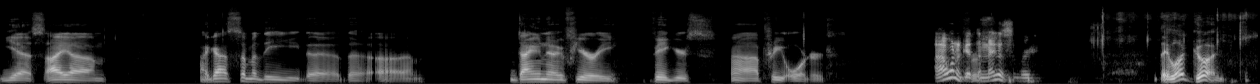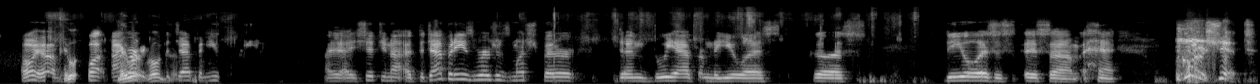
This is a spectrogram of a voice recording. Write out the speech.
yes, I um I got some of the the the um Dino Fury figures uh pre-ordered. I want to get the First- Megazord. They look good. Oh yeah, They look- but I heard the good. Japanese. I, I shit you not. The Japanese version is much better than we have from the U.S. because the U.S. is is um shit.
